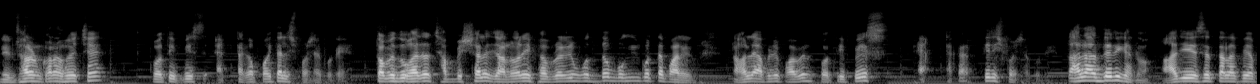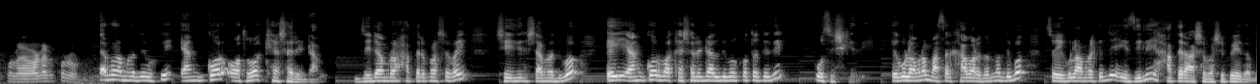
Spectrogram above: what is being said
নির্ধারণ করা হয়েছে প্রতি পিস এক টাকা পঁয়তাল্লিশ পয়সা করে। তবে দু হাজার ছাব্বিশ সালে জানুয়ারি, ফেব্রুয়ারির মধ্যেও বুকিং করতে পারেন। তাহলে আপনি পাবেন প্রতি পিস এক টাকা তিরিশ পয়সা করে। তাহলে আর দেরি কেন? আজই এসে তেলাপিয়া পোনার অর্ডার করুন। তারপর আমরা দেবো কি? অ্যাঙ্কর অথবা খেসারি ডাল। যেটা আমরা হাতের পাশে পাই, সেই জিনিসটা আমরা দিব। এই অ্যাঙ্কর বা খেসারি ডাল দিব কত কেজি? পঁচিশ কেজি। এগুলো আমরা মাছের খাবারের জন্য দিব। তো এগুলো আমরা কিন্তু ইজিলি হাতের আশেপাশে পেয়ে যাব।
